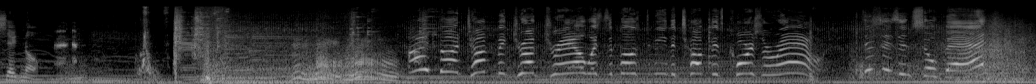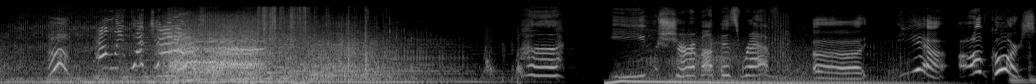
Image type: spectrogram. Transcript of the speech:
Signal. I thought Tuff McTruck Trail was supposed to be the toughest course around. This isn't so bad. Alley, watch out! Uh, you sure about this, Rev? Uh, yeah, of course.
